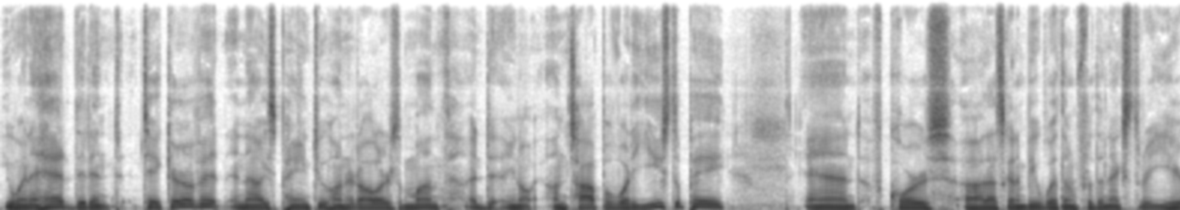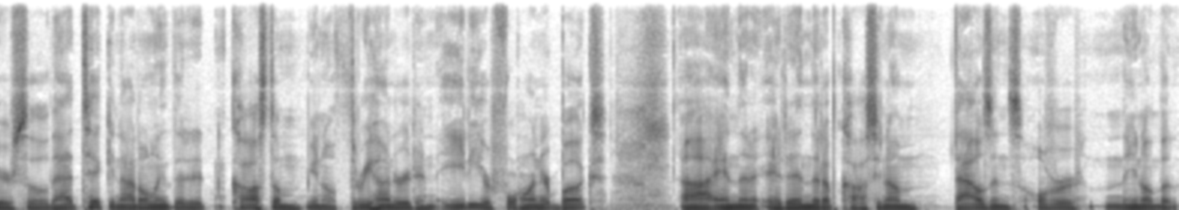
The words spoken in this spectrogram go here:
he went ahead, didn't take care of it, and now he's paying two hundred dollars a month, you know, on top of what he used to pay and of course uh, that's going to be with him for the next three years. So that ticket not only did it cost him you know 380 or 400 bucks uh, and then it ended up costing him thousands over you know the,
